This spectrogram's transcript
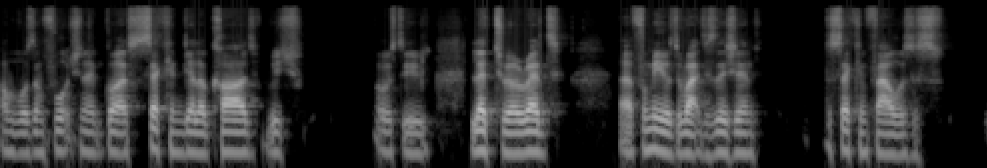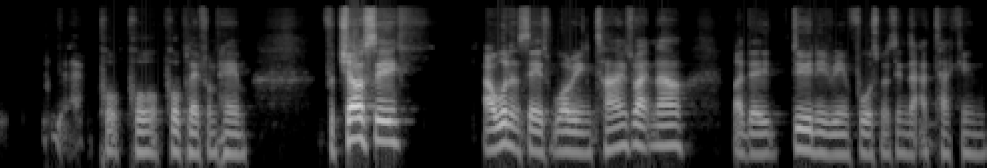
was unfortunate, got a second yellow card, which obviously led to a red. Uh, for me, it was the right decision. The second foul was just yeah, poor, poor, poor play from him. For Chelsea, I wouldn't say it's worrying times right now, but they do need reinforcements in that attacking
